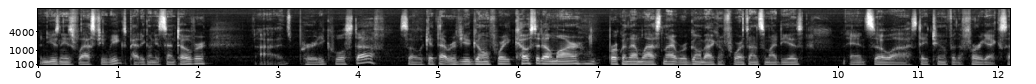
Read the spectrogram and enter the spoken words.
Been using these for the last few weeks. Patagonia sent over. Uh, it's pretty cool stuff. So get that review going for you. Costa Del Mar, worked with them last night. We're going back and forth on some ideas, and so uh, stay tuned for the Ferg XL.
